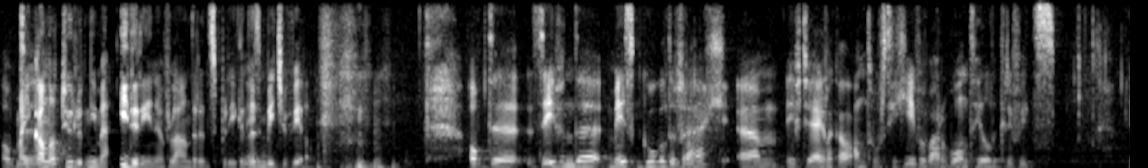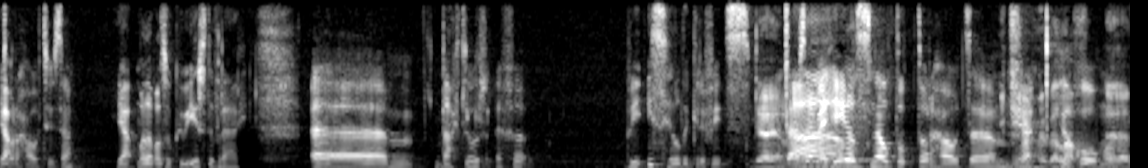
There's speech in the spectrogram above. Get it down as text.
Op maar de... je kan natuurlijk niet met iedereen in Vlaanderen spreken. Nee. Dat is een beetje veel. Op de zevende meest gegoogelde vraag um, heeft u eigenlijk al antwoord gegeven. Waar woont Hilde Krevits? Ja. Torhout dus, hè? Ja, maar dat was ook uw eerste vraag. Um, Dacht hoor, even. Wie is Hilde Krevits? Ja, ja. En daar ah. zijn we heel snel tot Torhout um, Ik vraag me wel gekomen. af...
